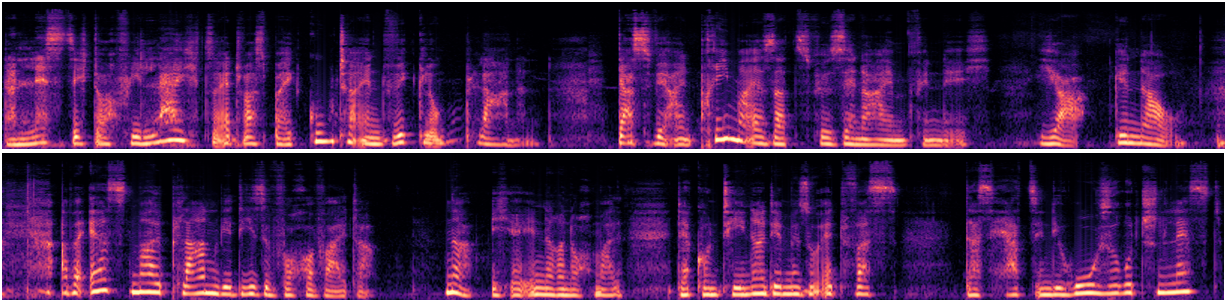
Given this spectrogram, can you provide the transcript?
dann lässt sich doch vielleicht so etwas bei guter Entwicklung planen. Das wäre ein prima Ersatz für Senneheim, finde ich. Ja, genau. Aber erstmal planen wir diese Woche weiter. Na, ich erinnere nochmal, der Container, der mir so etwas das Herz in die Hose rutschen lässt.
